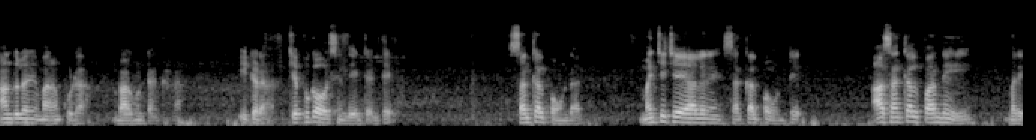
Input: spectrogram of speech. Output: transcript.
అందులోనే మనం కూడా బాగుంటాం కదా. ఇక్కడ చెప్పుకోవాల్సింది ఏంటంటే సంకల్పం ఉండాలి. మంచి చేయాలనే సంకల్పం ఉంటే ఆ సంకల్పాన్ని మరి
